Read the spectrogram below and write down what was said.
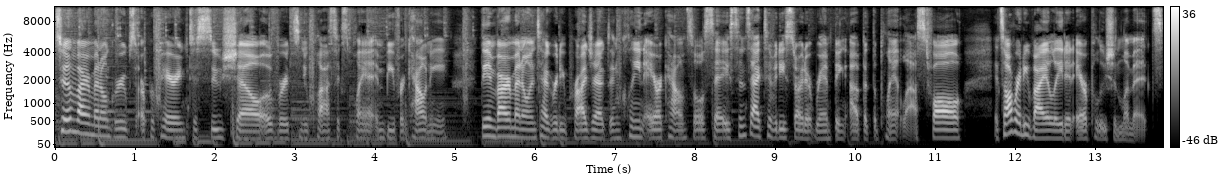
Two environmental groups are preparing to sue Shell over its new plastics plant in Beaver County. The Environmental Integrity Project and Clean Air Council say since activity started ramping up at the plant last fall, it's already violated air pollution limits.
